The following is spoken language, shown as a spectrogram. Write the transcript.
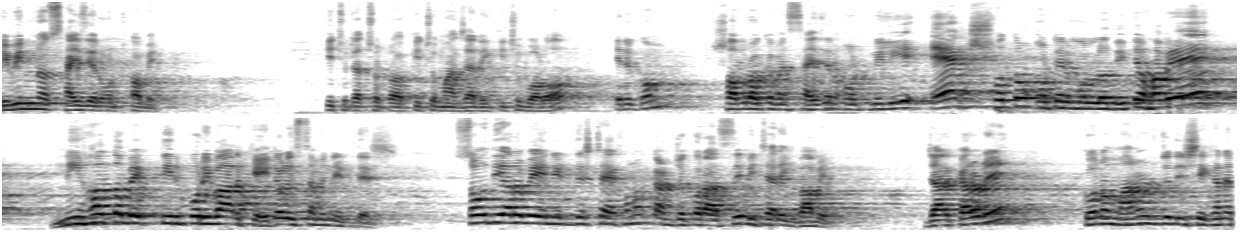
বিভিন্ন সাইজের ওট হবে। কিছুটা ছোট, কিছু মাঝারি, কিছু বড়। এরকম সব রকমের সাইজের ওট মিলিয়ে এক শত ওটের মূল্য দিতে হবে নিহত ব্যক্তির পরিবারকে। এটা হল ইসলামের নির্দেশ। সৌদি আরবে এই নির্দেশটা এখনও কার্যকর আছে বিচারিকভাবে। যার কারণে কোনো মানুষ যদি সেখানে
